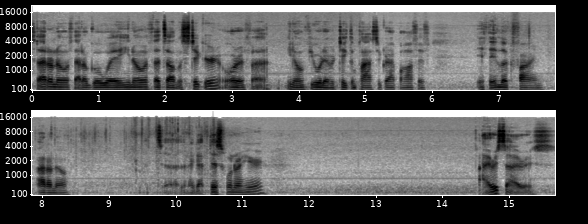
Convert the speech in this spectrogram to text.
so I don't know if that'll go away you know if that's on the sticker or if uh, you know if you would ever take the plastic wrap off if if they look fine I don't know but, uh, then I got this one right here Iris Iris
